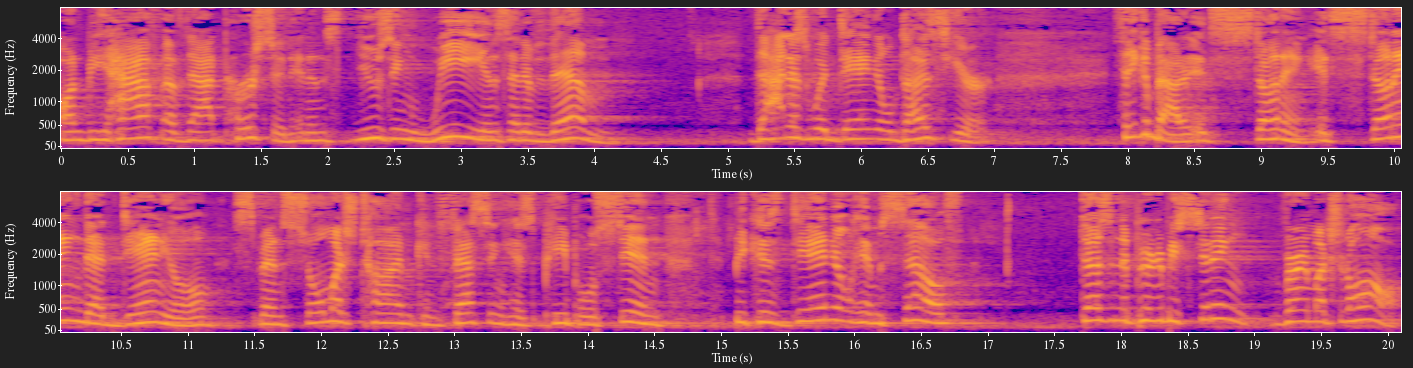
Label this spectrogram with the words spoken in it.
on behalf of that person and using we instead of them. That is what Daniel does here. Think about it. It's stunning. It's stunning that Daniel spends so much time confessing his people's sin because Daniel himself doesn't appear to be sinning very much at all.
